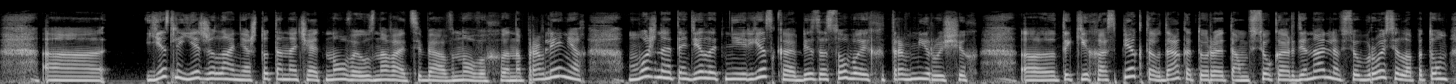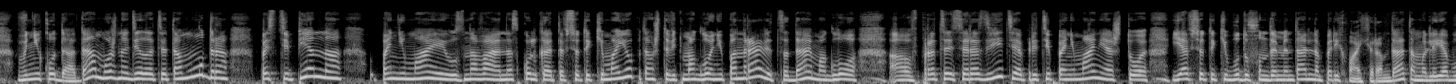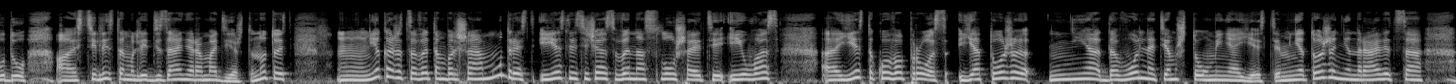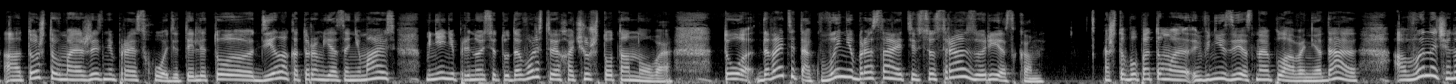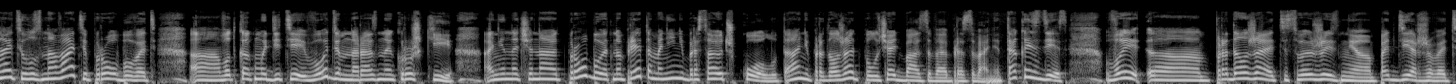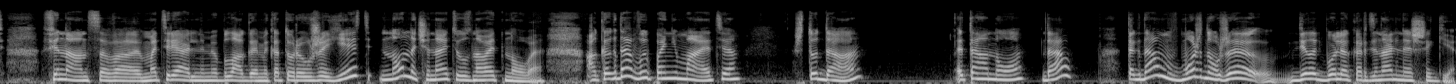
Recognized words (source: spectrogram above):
А, если есть желание что-то начать новое, узнавать себя в новых э, направлениях, можно это делать не резко, без особых травмирующих э, таких аспектов, да, которые там все кардинально, все бросил, а потом в никуда. Да? Можно делать это мудро, постепенно, понимая и узнавая, насколько это все-таки мое, потому что ведь могло не понравиться, да, и могло э, в процессе развития прийти понимание, что я все-таки буду фундаментально парикмахером, да, там, или я буду э, стилистом или дизайнером одежды надежду. Ну, то есть, мне кажется, в этом большая мудрость. И если сейчас вы нас слушаете, и у вас э, есть такой вопрос, я тоже недовольна тем, что у меня есть. Мне тоже не нравится а, то, что в моей жизни происходит, или то дело, которым я занимаюсь, мне не приносит удовольствия, я хочу что-то новое. То давайте так, вы не бросаете все сразу резко чтобы потом э, в неизвестное плавание, да, а вы начинаете узнавать и пробовать, а, вот как мы детей вводим на разные кружки, они начинают пробовать, но при этом они не бросают школу, да, они продолжают получать базовое образование. Так и здесь. Вы э, продолжаете свою жизнь поддерживать финансово, материальными благами, которые уже есть, но начинаете узнавать новое. А когда вы понимаете, что да, это оно, да, тогда можно уже делать более кардинальные шаги.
